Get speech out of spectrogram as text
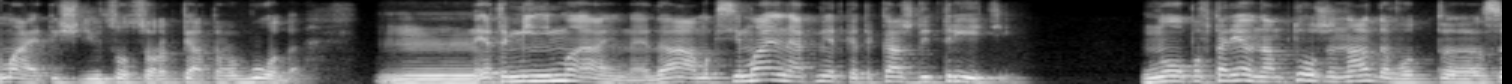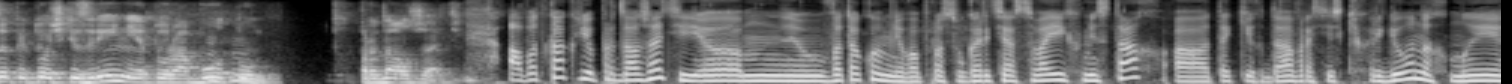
мая 1945 года. Это минимальная, да, а максимальная отметка это каждый третий. Но, повторяю, нам тоже надо вот э, с этой точки зрения эту работу угу продолжать. А вот как ее продолжать? И, э, вот такой у меня вопрос. Вы говорите о своих местах, о таких, да, в российских регионах мы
